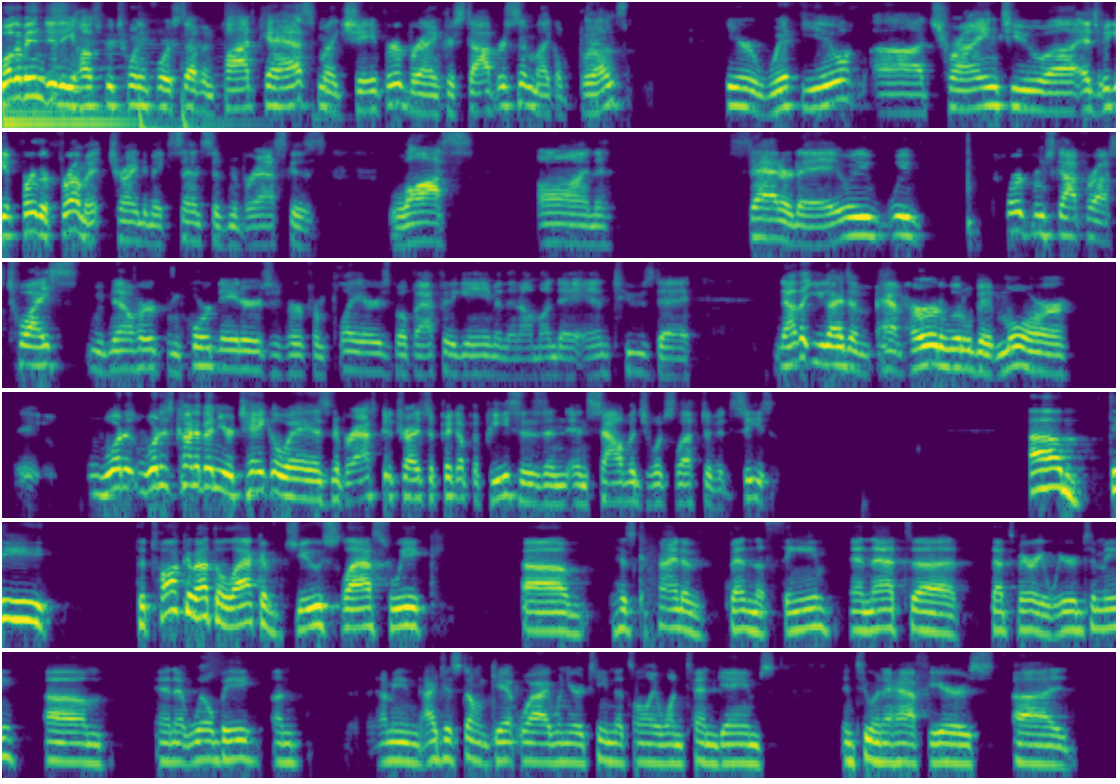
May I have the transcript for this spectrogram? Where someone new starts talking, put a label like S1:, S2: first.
S1: Welcome into the Husker 24 7 podcast. Mike Schaefer, Brian Christopherson, Michael Bruntz here with you, uh, trying to, uh, as we get further from it, trying to make sense of Nebraska's loss on Saturday. We, we've heard from Scott Frost twice. We've now heard from coordinators, we've heard from players both after the game and then on Monday and Tuesday. Now that you guys have, have heard a little bit more, what what has kind of been your takeaway as Nebraska tries to pick up the pieces and, and salvage what's left of its season?
S2: Um, the the talk about the lack of juice last week um, has kind of been the theme, and that uh, that's very weird to me. Um, and it will be. I mean, I just don't get why when you're a team that's only won ten games in two and a half years, uh,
